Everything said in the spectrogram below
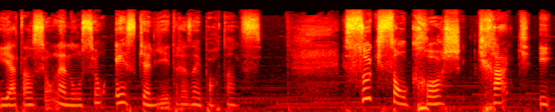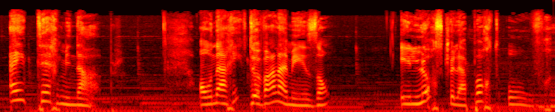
Et attention, la notion escalier est très importante ici. Ceux qui sont croches, craques et interminables. On arrive devant la maison et lorsque la porte ouvre,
